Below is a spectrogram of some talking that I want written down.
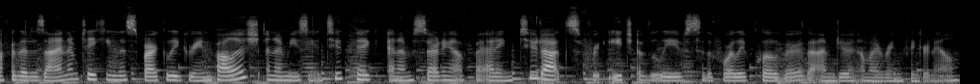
Now for the design, I'm taking this sparkly green polish and I'm using a toothpick and I'm starting off by adding two dots for each of the leaves to the four leaf clover that I'm doing on my ring fingernail.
